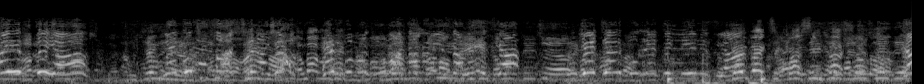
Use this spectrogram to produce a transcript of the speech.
Ayıptı ya. Ne bu ya. Hepimiz bu mıyız ya. Yeter bu rezilliğiniz ya. Go back to classic fashion. Ya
